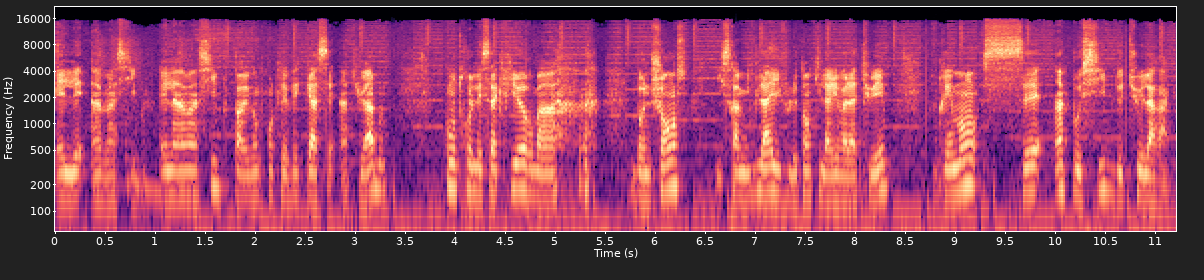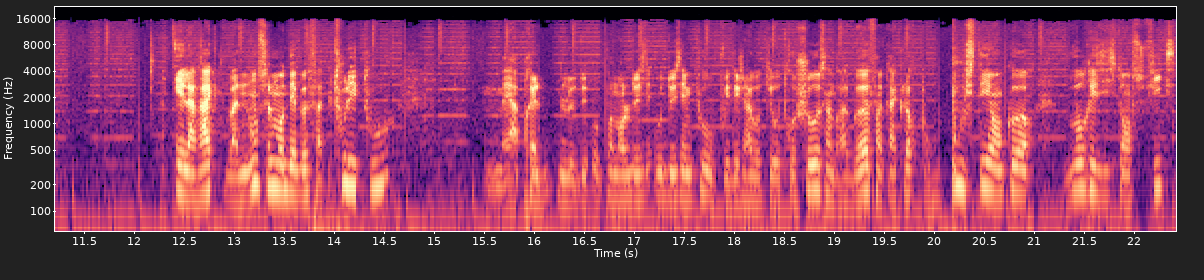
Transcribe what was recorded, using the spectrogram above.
elle est invincible. Elle est invincible, par exemple, contre les VK, c'est intuable. Contre les sacrieurs, ben, bonne chance, il sera mid-live le temps qu'il arrive à la tuer. Vraiment, c'est impossible de tuer l'arachne. Et l'arachne va non seulement debuff à tous les tours, mais après, le, pendant le au deuxième tour, vous pouvez déjà invoquer autre chose, un Dragoff, un Crackler pour booster encore vos résistances fixes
